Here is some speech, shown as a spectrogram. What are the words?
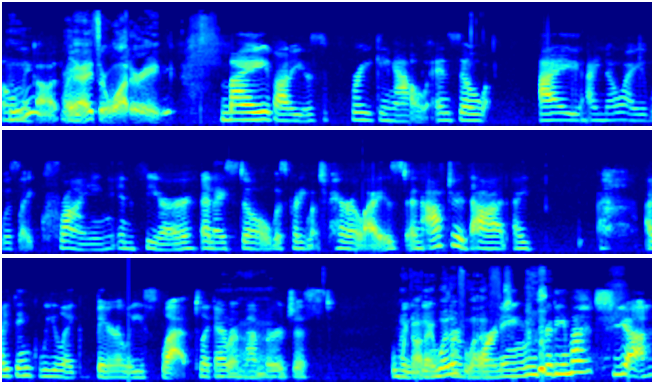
Oh my Ooh, god. my eyes are watering. my body is freaking out and so i i know i was like crying in fear and i still was pretty much paralyzed and after that i i think we like barely slept. Like i Yeah. remember just Oh waiting God, I would for have morning pretty much. Yeah.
